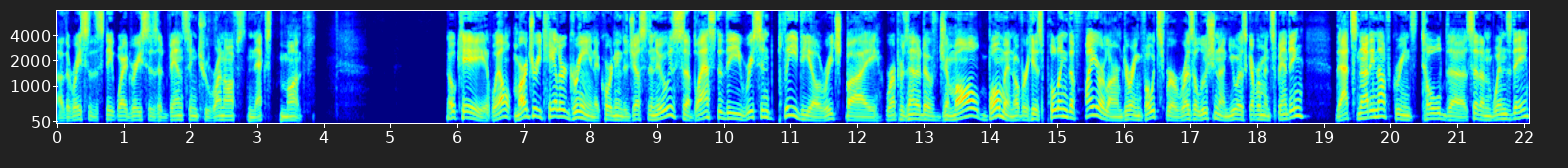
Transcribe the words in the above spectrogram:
Uh, the race of the statewide race is advancing to runoffs next month. Okay, well, Marjorie Taylor Greene, according to Just the News, uh, blasted the recent plea deal reached by Representative Jamal Bowman over his pulling the fire alarm during votes for a resolution on U.S. government spending. That's not enough, Greene told, uh, said on Wednesday.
